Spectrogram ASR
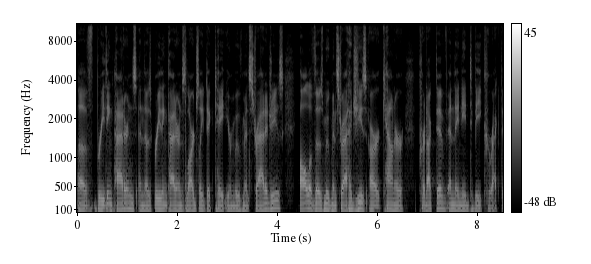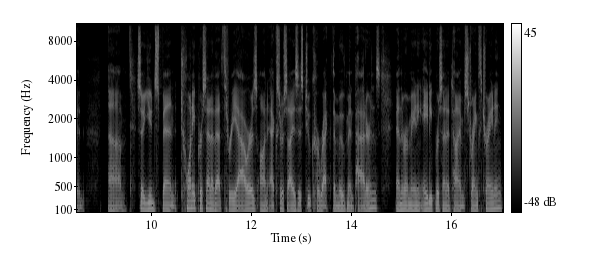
of breathing patterns. And those breathing patterns largely dictate your movement strategies. All of those movement strategies are counterproductive and they need to be corrected. Um, so you'd spend 20% of that three hours on exercises to correct the movement patterns, and the remaining 80% of time strength training.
